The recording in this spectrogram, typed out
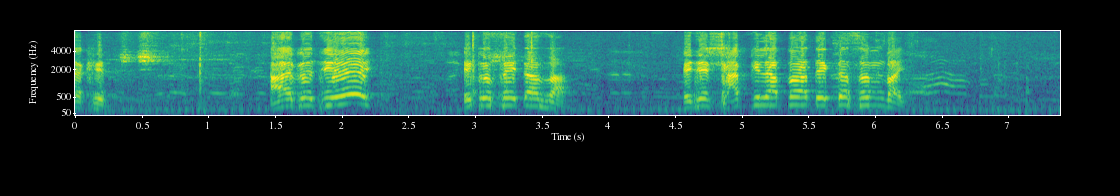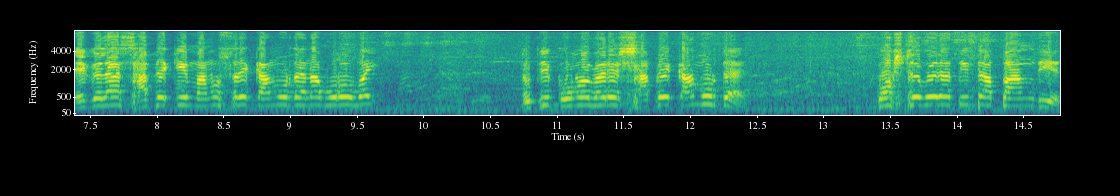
দেখেন। আয় বেজি একটু সেইটা যা এই যে সাপগুলো আপনারা দেখতেছেন ভাই, এগুলা সাপে কি মানুষের কামড় দেয় না বড় ভাই? যদি কোনো বেড়ে সাপে কামড় দেয়, কষ্ট করে তিনটা পান দিয়ে।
